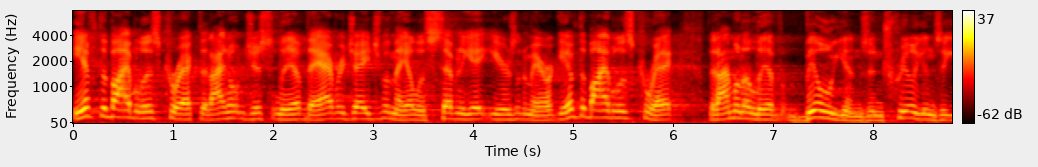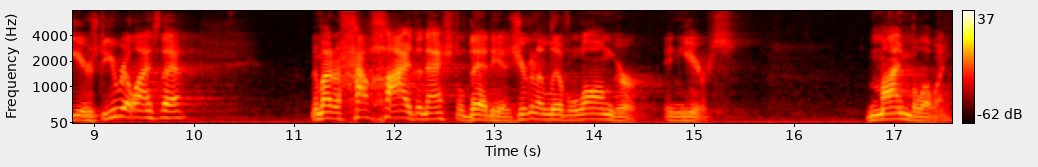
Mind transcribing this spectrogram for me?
if the Bible is correct that I don't just live, the average age of a male is 78 years in America, if the Bible is correct that I'm going to live billions and trillions of years, do you realize that? No matter how high the national debt is, you're going to live longer in years. Mind blowing.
